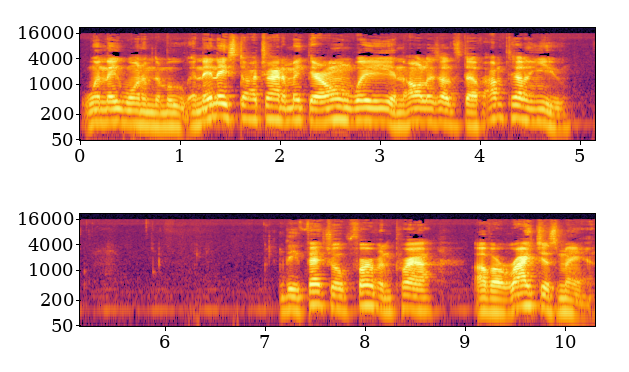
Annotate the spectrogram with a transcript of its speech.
when they want Him to move, and then they start trying to make their own way and all this other stuff. I'm telling you, the effectual, fervent prayer of a righteous man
